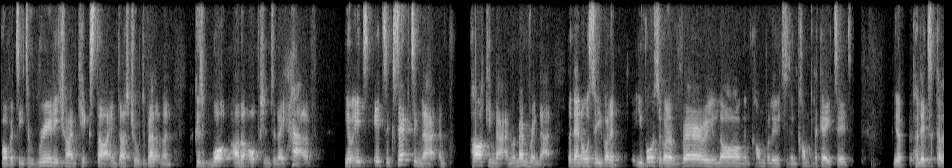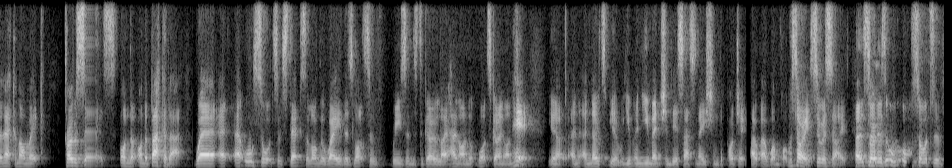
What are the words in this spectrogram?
poverty, to really try and kickstart industrial development because what other option do they have? You know, it's it's accepting that and parking that and remembering that. But then also you've got a you've also got a very long and convoluted and complicated, you know, political and economic process on the on the back of that, where at, at, all sorts of steps along the way, there's lots of reasons to go like, hang on, what's going on here? You know, and, and note, you know, you, and you mentioned the assassination of the project at, at one point. Well, sorry, suicide. Uh, so there's all, all sorts of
